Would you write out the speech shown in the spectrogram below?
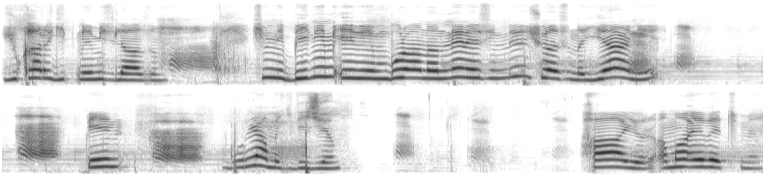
yukarı gitmemiz lazım. Şimdi benim evim buranın neresinde? Şurasında. Yani ben buraya mı gideceğim? Hayır ama evet mi?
